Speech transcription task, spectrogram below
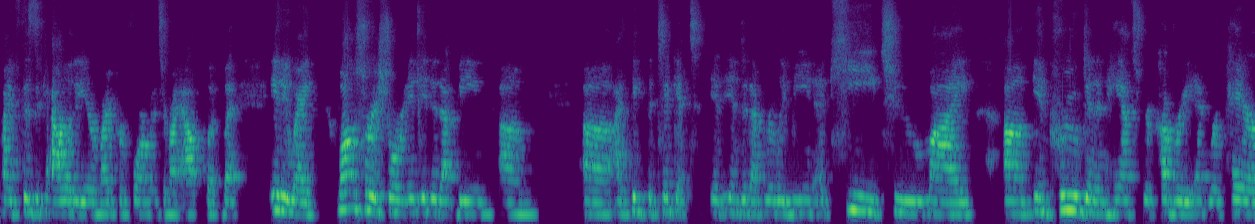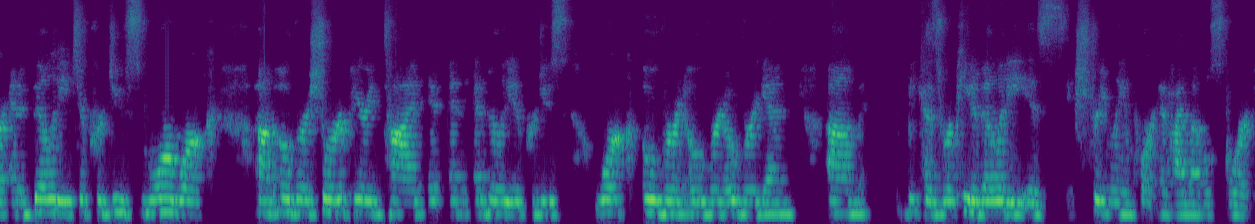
my physicality or my performance or my output. But anyway, long story short, it ended up being. Um, uh, I think the ticket it ended up really being a key to my um, improved and enhanced recovery and repair and ability to produce more work um, over a shorter period of time and, and, ability to produce work over and over and over again um, because repeatability is extremely important at high level sport.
